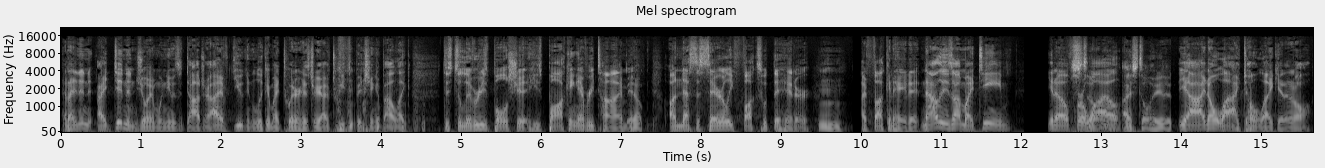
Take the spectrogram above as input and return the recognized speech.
And I didn't, I didn't enjoy him when he was a Dodger. I have, you can look at my Twitter history. I have tweets bitching about like this delivery's bullshit. He's balking every time. It Yep. unnecessarily fucks with the hitter. Mm-hmm. I fucking hate it. Now that he's on my team, you know, for still, a while, I still hate it. yeah, I don't li- I don't like it at all.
